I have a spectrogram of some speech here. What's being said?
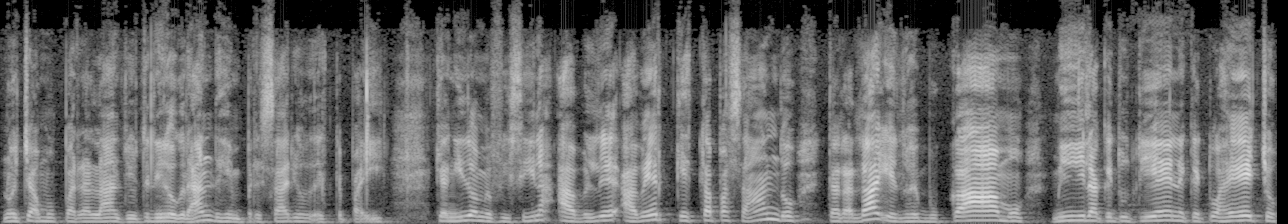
no echamos para adelante. Yo he tenido grandes empresarios de este país que han ido a mi oficina a, ver qué está pasando, tarará, y entonces buscamos, mira, que tú tienes, que tú has hecho,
